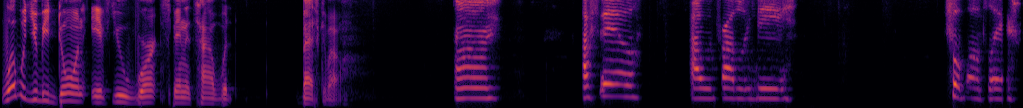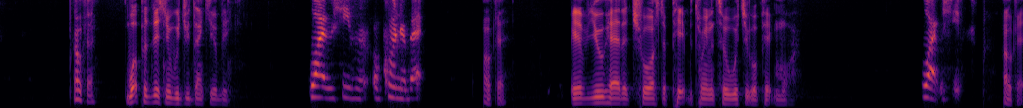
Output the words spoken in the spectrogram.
what would you be doing if you weren't spending time with basketball? Um, I feel I would probably be football player, Okay. What position would you think you'll be? wide receiver, or cornerback. Okay. If you had a choice to pick between the two, which you go pick more? Wide receiver. Okay.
